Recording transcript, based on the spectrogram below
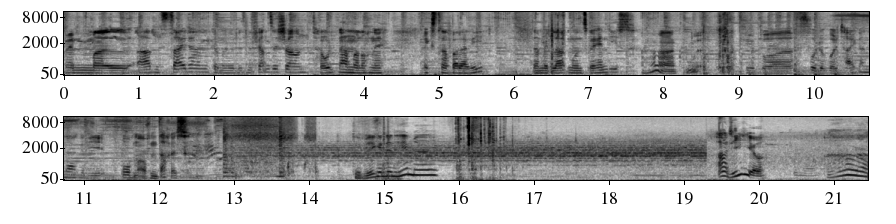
Wenn wir mal abends Zeit haben, können wir hier ein bisschen Fernsehen schauen. Da unten haben wir noch eine extra Batterie. Damit laden wir unsere Handys Ah, cool. über Photovoltaikanlage, die oben auf dem Dach ist. Der Weg in den Himmel. Ah, die hier. Genau. Ah.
